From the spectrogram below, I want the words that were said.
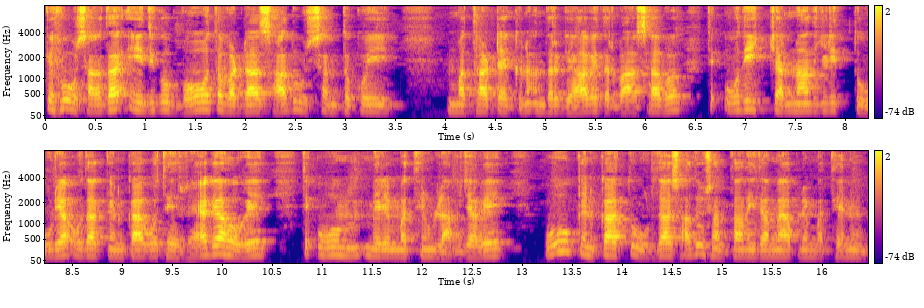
ਕਿ ਹੋ ਸਕਦਾ ਇਹਦੀ ਕੋਈ ਬਹੁਤ ਵੱਡਾ ਸਾਧੂ ਸੰਤ ਕੋਈ ਮੱਥਾ ਟੇਕਣ ਅੰਦਰ ਗਿਆ ਹੋਵੇ ਦਰਬਾਰ ਸਾਹਿਬ ਤੇ ਉਹਦੀ ਚਰਨਾਂ ਦੀ ਜਿਹੜੀ ਧੂੜ ਆ, ਉਹਦਾ ਕਿਣਕਾ ਉੱਥੇ ਰਹਿ ਗਿਆ ਹੋਵੇ। ਤੇ ਉਹ ਮੇਰੇ ਮੱਥੇ ਨੂੰ ਲੱਗ ਜਾਵੇ। ਉਹ ਕਿਣਕਾ ਧੂੜ ਦਾ ਸਾਧੂ ਸੰਤਾਂ ਦੀ ਦਾ ਮੈਂ ਆਪਣੇ ਮੱਥੇ ਨੂੰ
